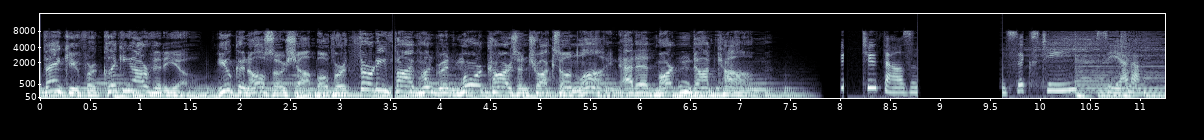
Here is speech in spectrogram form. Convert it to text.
Thank you for clicking our video. You can also shop over 3,500 more cars and trucks online at edmartin.com. 2016 Sienna.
